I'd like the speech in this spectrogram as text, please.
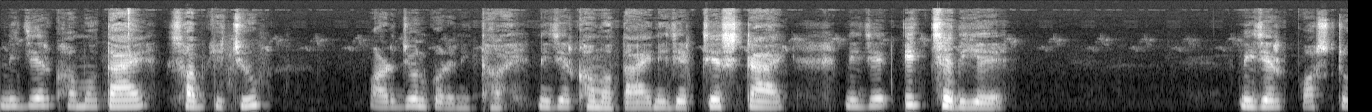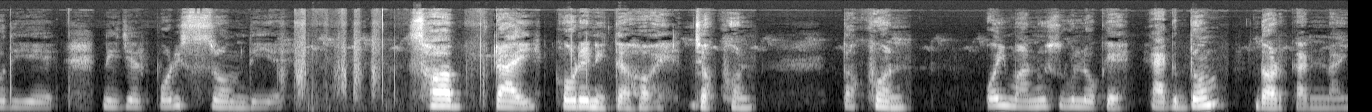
নিজের ক্ষমতায় সব কিছু অর্জন করে নিতে হয়, নিজের ক্ষমতায়, নিজের চেষ্টায় নিজের ইচ্ছে দিয়ে, নিজের কষ্ট দিয়ে, নিজের পরিশ্রম দিয়ে সবটাই করে নিতে হয় যখন, তখন ওই মানুষগুলোকে একদম দরকার নাই।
